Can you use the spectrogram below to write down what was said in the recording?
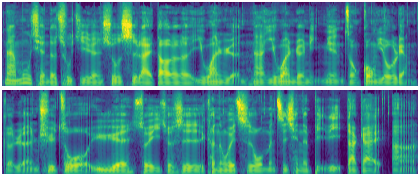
那目前的触及人数是来到了一万人，那一万人里面总共有两个人去做预约，所以就是可能维持我们之前的比例，大概啊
